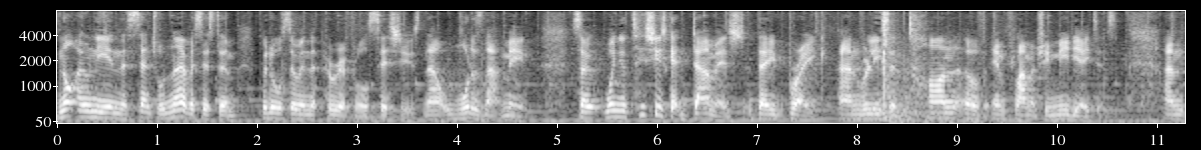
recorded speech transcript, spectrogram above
not only in the central nervous system, but also in the peripheral tissues. Now, what does that mean? So when your tissues get damaged, they break and release a ton of inflammatory mediators. And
